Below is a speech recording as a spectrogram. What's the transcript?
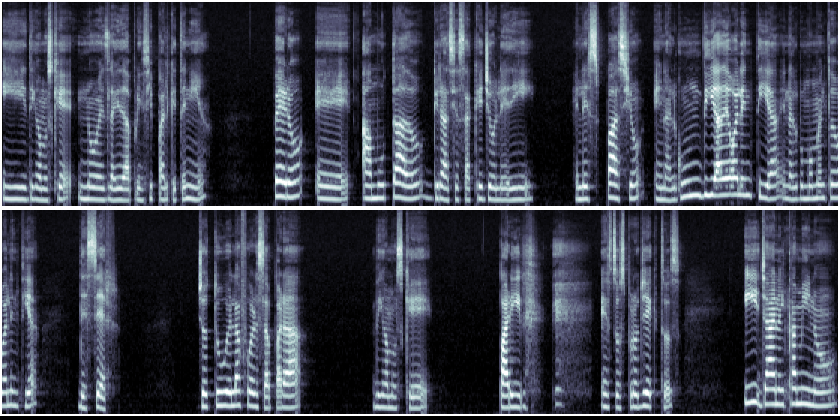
y digamos que no es la idea principal que tenía, pero eh, ha mutado gracias a que yo le di el espacio en algún día de valentía, en algún momento de valentía, de ser. Yo tuve la fuerza para, digamos que, parir estos proyectos y ya en el camino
